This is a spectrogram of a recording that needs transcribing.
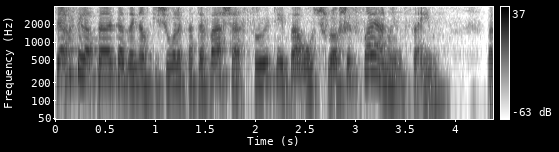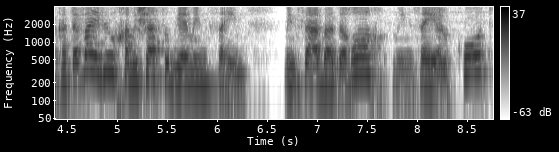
צירפתי לפרק הזה גם קישור לכתבה שעשו איתי בערוץ 13 על מנשאים. בכתבה הביאו חמישה סוגי מנשאים, מנשא הבד ארוך, מנשאי ילקוט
